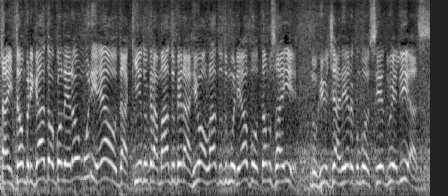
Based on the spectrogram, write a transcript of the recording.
Tá, então obrigado ao goleirão Muriel, daqui do gramado Beira Rio, ao lado do Muriel. Voltamos aí no Rio de Janeiro com você, do Elias.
